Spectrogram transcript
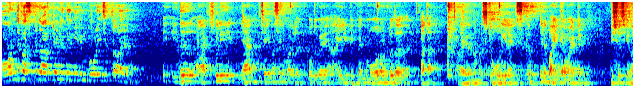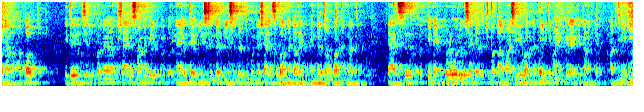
ഓൺ ദി ഫസ്റ്റ് ഡ്രാഫ്റ്റ് ആണ് ഇത് നിവിൻ പോളി ചിത്രമായിരുന്നു. ഇത് ആക്ച്വലി ഞാൻ ചെയ്യുന്ന സിനിമകൾ പൊതുവെ I depend more on to the കഥ. അതായത് നമ്മുടെ സ്റ്റോറി ലൈൻ സ്ക്രിപ്റ്റിൽ ഭയങ്കരമായിട്ട് വിശ്വസിക്കുന്ന ഒരാളാണ്. അപ്പോൾ ഇത് ശരിക്കും പറഞ്ഞാൽ ഷാരിസ് ആണെങ്കിലും ഇപ്പം നേരത്തെ ലിസ്റ്റിന്റെ ലിസ്റ്റിന്റെ അടുത്ത് മുന്നേ ഷാരിസ് പറഞ്ഞ കഥ എന്റെ അടുത്ത് അവൻ പറഞ്ഞിട്ടുണ്ടായിരുന്നില്ല. ഷാരിസ് പിന്നെ എപ്പോഴും ഒരു ദിവസം എന്റെ അടുത്ത് ചുമ്മാ തമാശയ്ക്ക് പറഞ്ഞപ്പോൾ എനിക്ക് ഭയങ്കരമായിട്ട് കണക്ട് അത് മേ ബി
